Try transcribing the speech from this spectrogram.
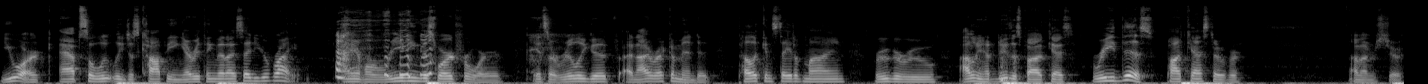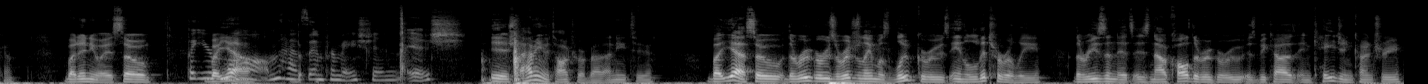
you are absolutely just copying everything that I said, you're right. I am reading this word for word. It's a really good, and I recommend it. Pelican State of Mind, Rougarou. I don't even have to do this podcast. Read this podcast over. I'm, I'm just joking. But anyway, so But your But yeah. mom has information ish. ish. I haven't even talked to her about it. I need to. But yeah, so the Rougarous' original name was Loup Garous, and literally the reason it is now called the Rougarou is because in Cajun country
